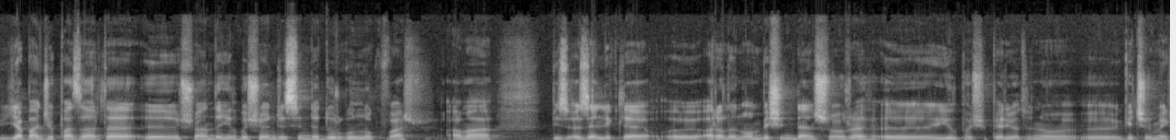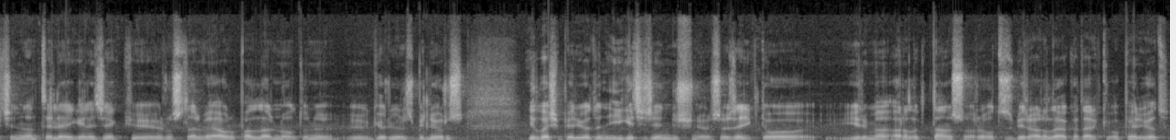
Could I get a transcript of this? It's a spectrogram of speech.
Yabancı pazarda e, şu anda yılbaşı öncesinde durgunluk var ama biz özellikle e, aralığın 15'inden sonra e, yılbaşı periyodunu e, geçirmek için Antalya'ya gelecek e, Ruslar ve Avrupalıların olduğunu görüyoruz, biliyoruz. Yılbaşı periyodunun iyi geçeceğini düşünüyoruz. Özellikle o 20 Aralık'tan sonra 31 Aralık'a kadarki o periyot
